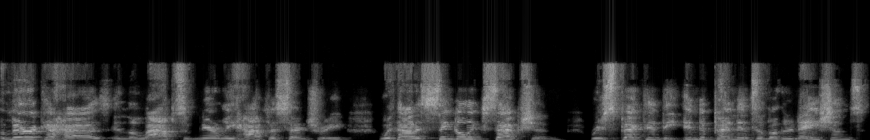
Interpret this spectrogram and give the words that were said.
America has, in the lapse of nearly half a century, without a single exception, respected the independence of other nations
